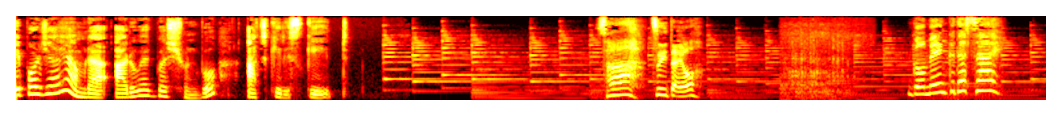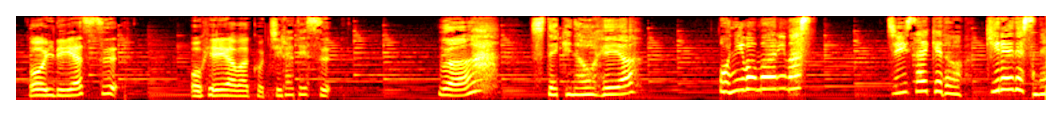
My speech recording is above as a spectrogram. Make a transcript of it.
এ পর্যায়ে আমরা আরও একবার শুনব আজকের স্কিট さあ着いたよごめんくださいおいでやすお部屋はこちらですわあ素敵なお部屋お庭もあります小さいけど綺麗ですね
